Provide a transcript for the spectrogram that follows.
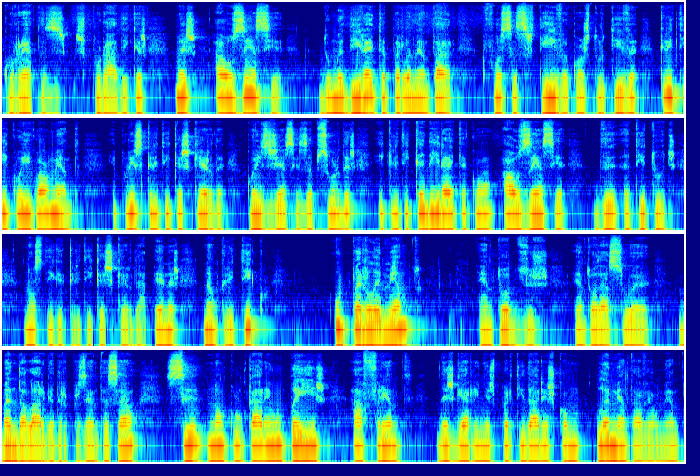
corretas esporádicas, mas a ausência de uma direita parlamentar que fosse assertiva, construtiva, critico-a igualmente. E por isso critico a esquerda com exigências absurdas e critico a direita com ausência de atitudes. Não se diga critica a esquerda apenas, não critico o Parlamento em, todos os, em toda a sua banda larga de representação, se não colocarem o país à frente das guerrinhas partidárias, como lamentavelmente,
